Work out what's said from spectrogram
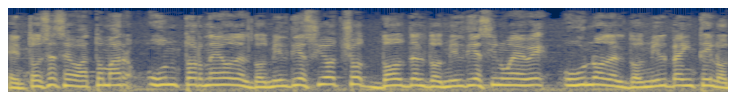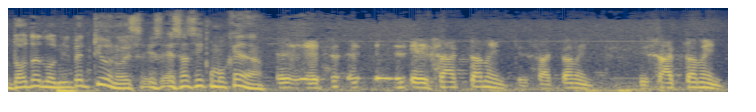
entonces se va a tomar un torneo del 2018, dos del 2019, uno del 2020 y los dos del 2021. Es, es, es así como queda. Eh, es- eh, exactamente, exactamente, exactamente,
